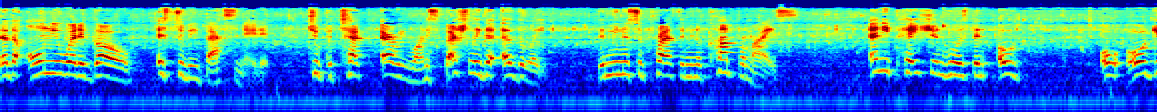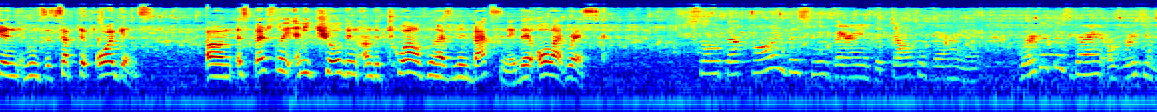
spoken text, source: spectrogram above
that the only way to go is to be vaccinated to protect everyone, especially the elderly, the immunosuppressed, the immunocompromised, any patient who has been o- o- organ who's accepted organs, um, especially any children under 12 who has been vaccinated. They're all at risk. So they're calling this new variant the Delta variant. Where did this variant originate?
